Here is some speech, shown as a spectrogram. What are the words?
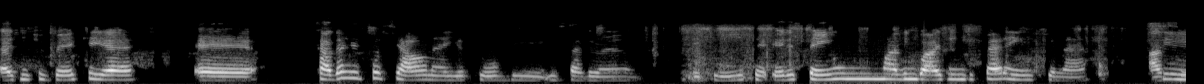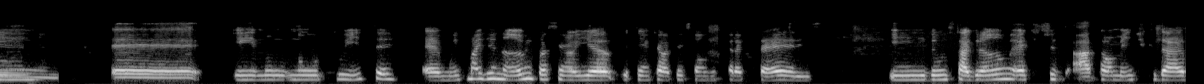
a gente vê que é, é cada rede social, né, YouTube, Instagram e Twitter, eles têm uma linguagem diferente, né? Assim, é, e no, no Twitter é muito mais dinâmico, assim, eu ia, eu tenho aquela questão dos caracteres, e do Instagram é que te, atualmente que dá a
